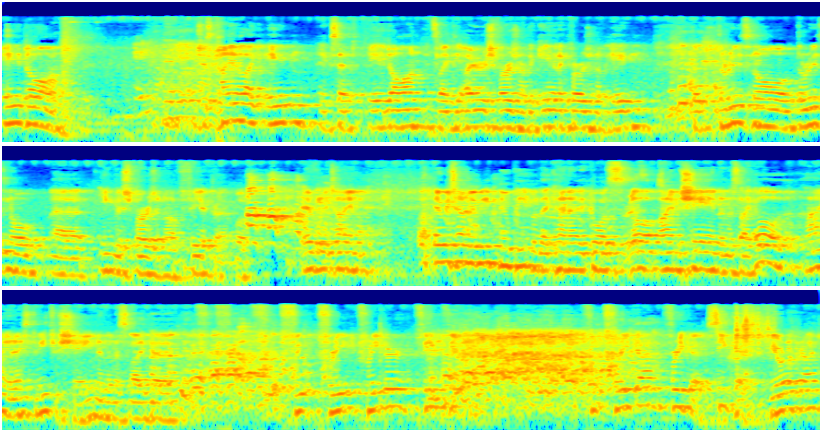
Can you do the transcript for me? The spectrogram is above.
Aodán, which is kind of like Aiden, except Aodán. It's like the Irish version or the Gaelic version of Aiden. But there is no there is no uh, English version of Fiachra. But every time every time we meet new people, they kind of it goes, oh, I'm Shane, and it's like, oh, hi, nice to meet you, Shane, and then it's like a freak, freak, freaker, freak, freaka, freaka, secret, bureaucrat.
